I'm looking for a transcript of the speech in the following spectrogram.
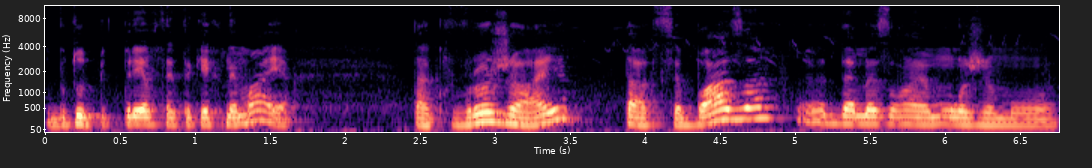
Бо тут підприємств таких немає. Так, врожай. Так, це база, е, де ми з вами можемо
